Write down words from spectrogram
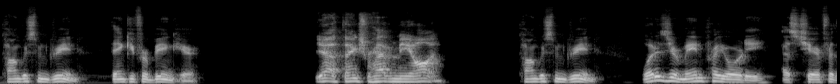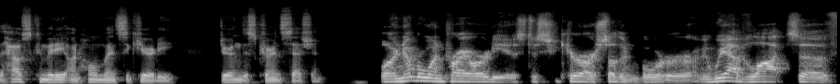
Congressman Green, thank you for being here. Yeah, thanks for having me on. Congressman Green, what is your main priority as chair for the House Committee on Homeland Security during this current session? Well, our number one priority is to secure our southern border. I mean, we have lots of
